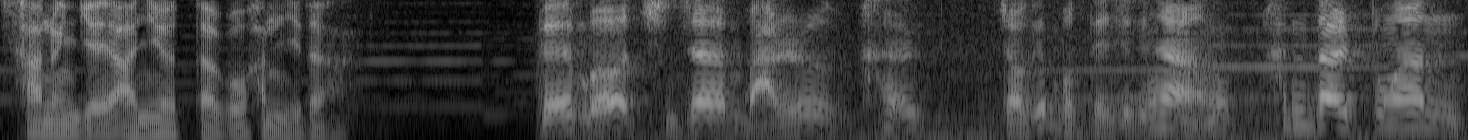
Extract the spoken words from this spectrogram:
사는 게 아니었다고 합니다. 그때 뭐 진짜 말을 할 저게 못 되지 그냥 한 달 동안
